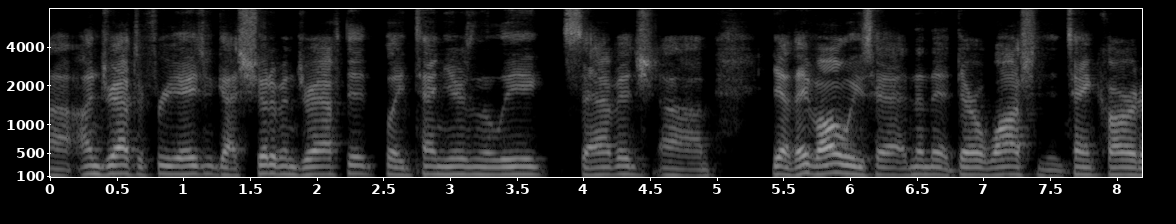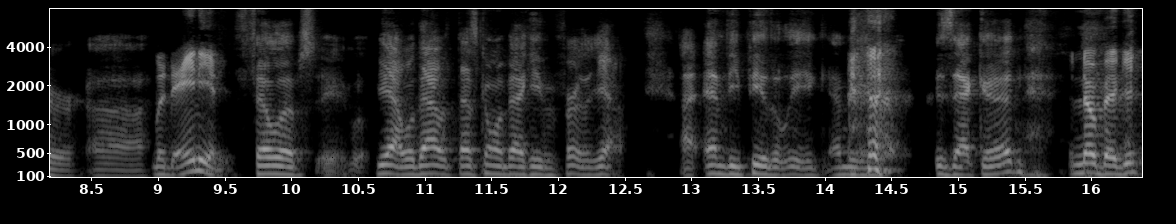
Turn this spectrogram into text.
uh, undrafted free agent, guy should have been drafted, played 10 years in the league, savage. Um, yeah, they've always had, and then they had Daryl Washington, Tank Carter, uh, LaDainian Phillips. Eh, yeah, well, that that's going back even further. Yeah, uh, MVP of the league. I mean, is that good? No biggie.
